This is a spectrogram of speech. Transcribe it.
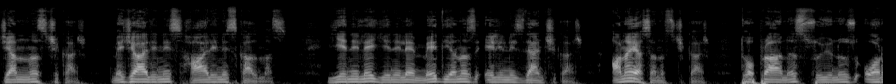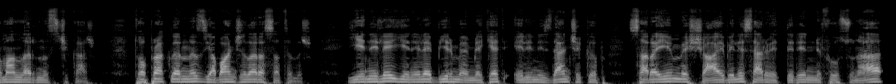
Canınız çıkar. Mecaliniz, haliniz kalmaz. Yenile yenile medyanız elinizden çıkar. Anayasanız çıkar. Toprağınız, suyunuz, ormanlarınız çıkar. Topraklarınız yabancılara satılır. Yenile yenile bir memleket elinizden çıkıp sarayın ve şaibeli servetlerin nüfusuna,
